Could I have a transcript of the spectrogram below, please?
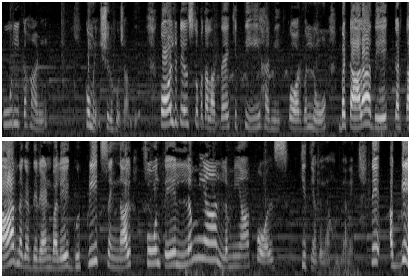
ਪੂਰੀ ਕਹਾਣੀ ਘੁੰਮਣੀ ਸ਼ੁਰੂ ਹੋ ਜਾਂਦੀ ਹੈ। ਕਾਲ ਡਿਟੇਲਸ ਤੋਂ ਪਤਾ ਲੱਗਦਾ ਹੈ ਕਿ ਧੀ ਹਰਮੀਤ ਕੌਰ ਵੱਲੋਂ ਬਟਾਲਾ ਦੇ ਕਰਤਾਰ ਨਗਰ ਦੇ ਰਹਿਣ ਵਾਲੇ ਗੁਰਪ੍ਰੀਤ ਸਿੰਘ ਨਾਲ ਫੋਨ ਤੇ ਲੰਮੀਆਂ ਲੰਮੀਆਂ ਕਾਲਸ ਕੀਤੀਆਂ ਗਈਆਂ ਹੁੰਦੀਆਂ ਨੇ। ਤੇ ਅੱਗੇ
